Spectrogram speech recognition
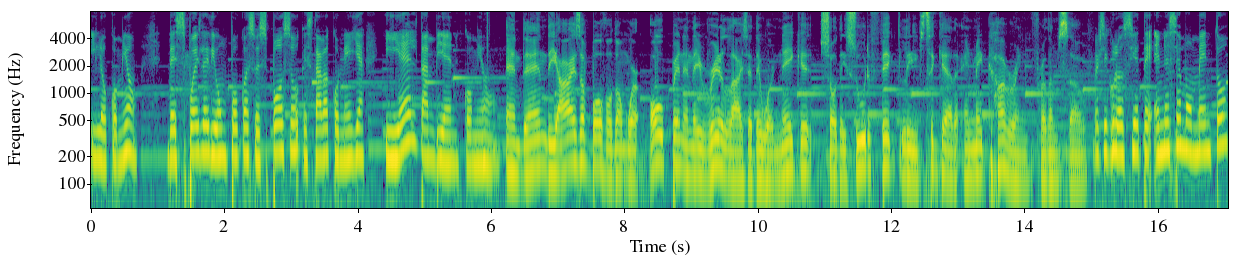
y lo comió. Después le dio un poco a su esposo que estaba con ella, y él también comió. And then the eyes of both of them were open, and they realized that they were naked. So they sewed fig leaves together and made covering for themselves. Versículo 7. En ese momento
